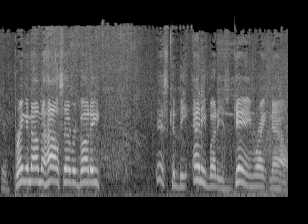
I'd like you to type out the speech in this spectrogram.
They're bringing down the house, everybody. This could be anybody's game right now.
